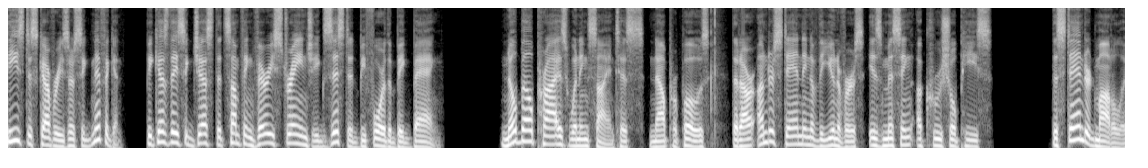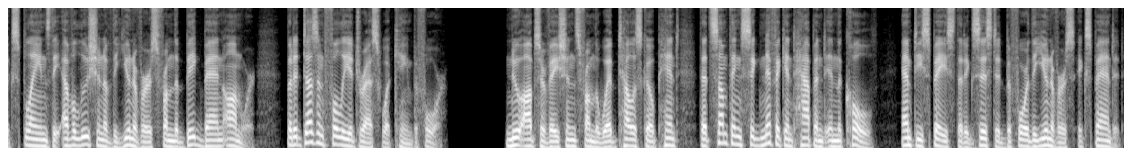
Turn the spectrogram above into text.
These discoveries are significant because they suggest that something very strange existed before the Big Bang. Nobel Prize winning scientists now propose that our understanding of the universe is missing a crucial piece. The Standard Model explains the evolution of the universe from the Big Bang onward, but it doesn't fully address what came before. New observations from the Webb telescope hint that something significant happened in the cold, empty space that existed before the universe expanded.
